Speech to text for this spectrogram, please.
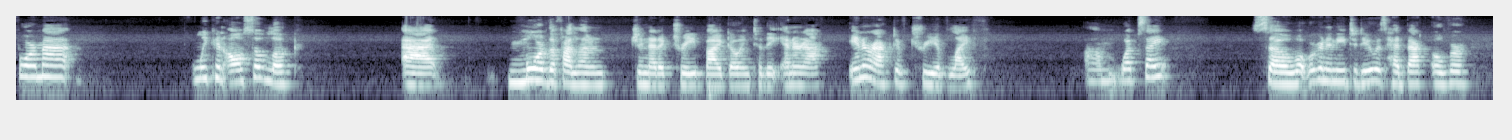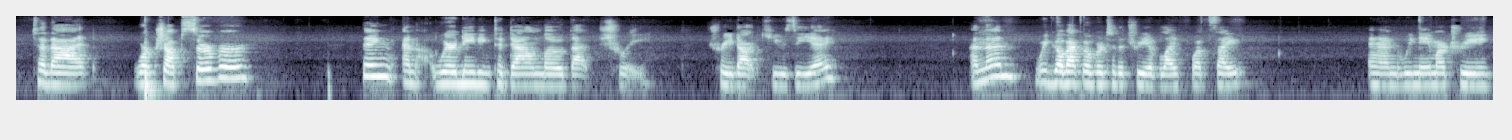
format, we can also look at more of the phylogenetic tree by going to the Interact Interactive Tree of Life um, website. So what we're going to need to do is head back over to that workshop server thing, and we're needing to download that tree, tree.qza. And then we go back over to the Tree of Life website, and we name our tree.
